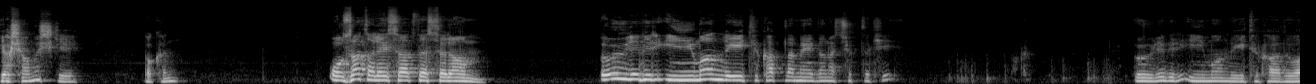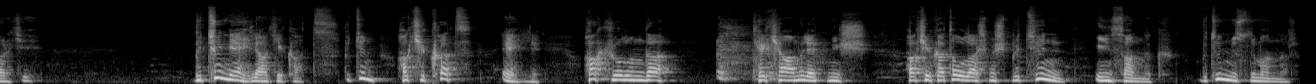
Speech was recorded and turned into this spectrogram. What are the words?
yaşamış ki bakın o zat aleyhissalatü vesselam öyle bir iman ve itikatla meydana çıktı ki bakın öyle bir iman ve itikadı var ki bütün ehli hakikat, bütün hakikat ehli, hak yolunda tekamül etmiş, hakikate ulaşmış bütün insanlık, bütün Müslümanlar,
